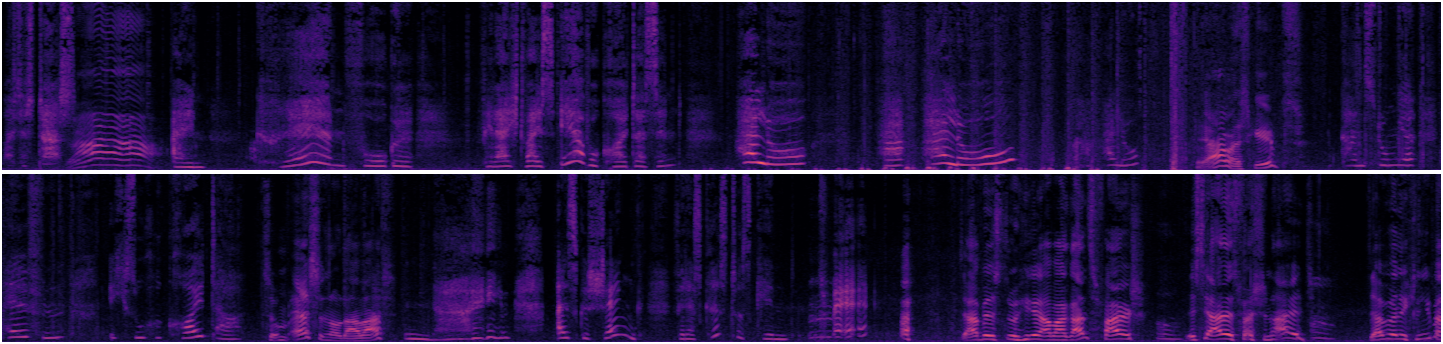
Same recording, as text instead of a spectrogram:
Was ist das? Ein Krähenvogel. Vielleicht weiß er, wo Kräuter sind. Hallo? Ha hallo? Hallo? Ja, was gibt's? Kannst du mir helfen? Ich suche Kräuter. Zum Essen oder was? Nein, als Geschenk für das Christuskind. Mäh. Da bist du hier aber ganz falsch. Ist ja alles verschneit. Da würde ich lieber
